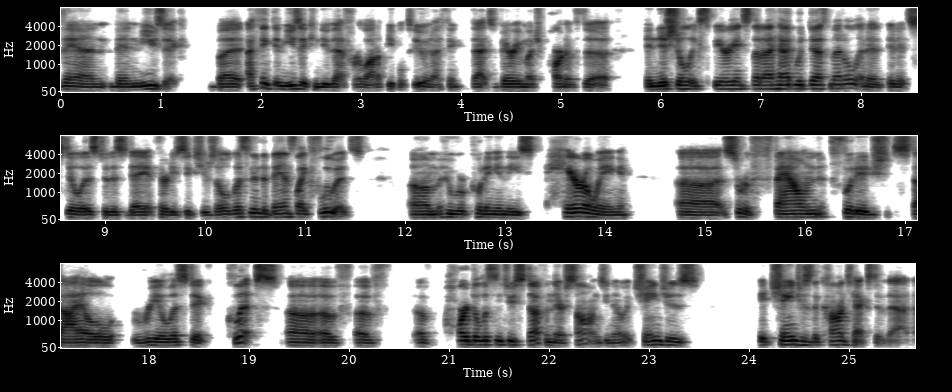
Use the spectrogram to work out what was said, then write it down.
than than music. But i think that music can do that for a lot of people too and i think that's very much part of the initial experience that I had with death metal, and it, and it still is to this day at 36 years old, listening to bands like Fluids, um, who were putting in these harrowing, uh, sort of found footage style, realistic clips uh, of, of, of hard to listen to stuff in their songs. You know, it changes, it changes the context of that.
